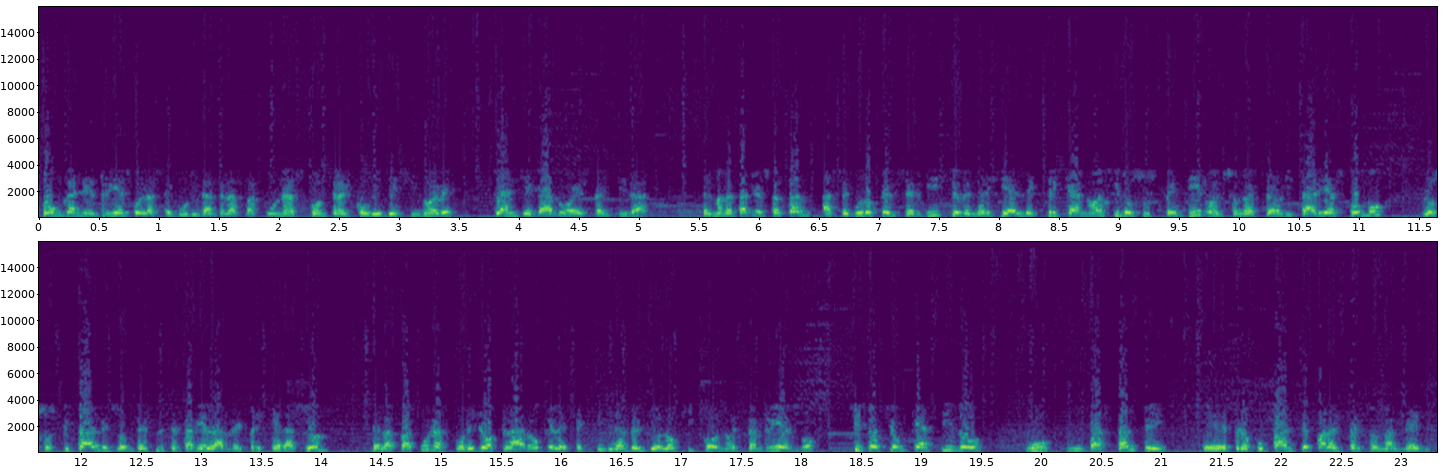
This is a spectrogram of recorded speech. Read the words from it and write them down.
pongan en riesgo la seguridad de las vacunas contra el COVID-19 que han llegado a esta entidad. El mandatario estatal aseguró que el servicio de energía eléctrica no ha sido suspendido en zonas prioritarias como los hospitales, donde es necesaria la refrigeración de las vacunas. Por ello aclaró que la efectividad del biológico no está en riesgo, situación que ha sido uh, bastante eh, preocupante para el personal médico.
